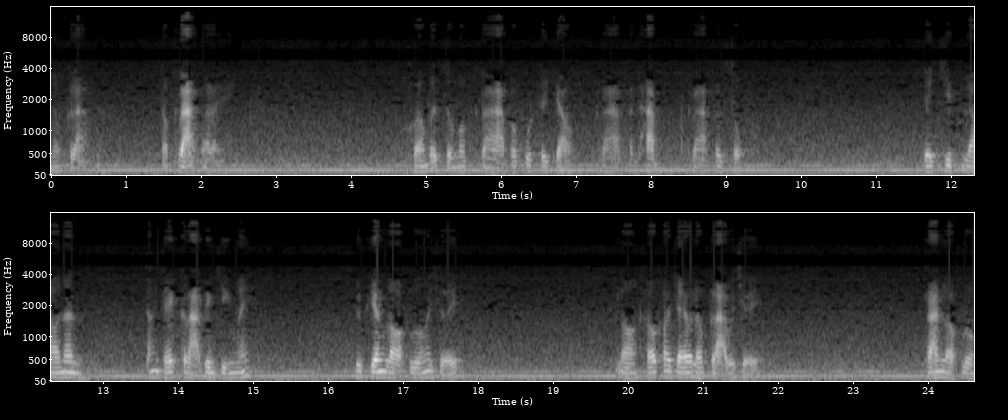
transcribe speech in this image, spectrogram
แล้วกราบแล้วกราบอะไร ความประสงค์กราบพระพุทธเจ้ากราบพระธรรม กราบพระสงฆ์ แต่จิตเรานั่นตั้งใจกราบจริงๆไหม คือเพียงหลอกลวงเฉยลองเขาเข้าใจว่าเรากราบเฉย การหลอกลวง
